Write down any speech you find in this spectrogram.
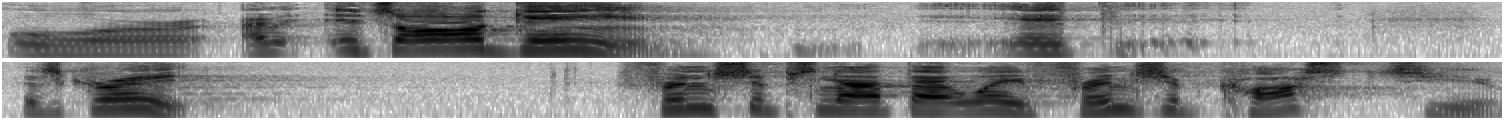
Or, I mean, it's all game. It, it's great. Friendship's not that way. Friendship costs you.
